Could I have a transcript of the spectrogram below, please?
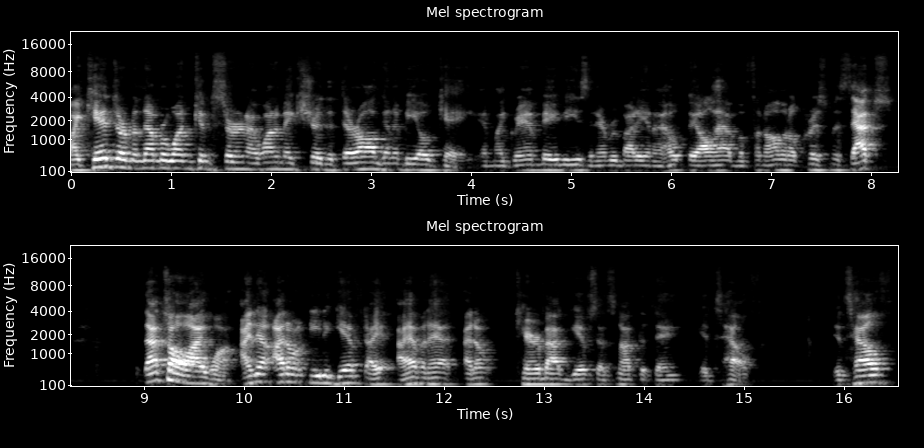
my kids are my number one concern. I want to make sure that they're all going to be okay and my grandbabies and everybody. And I hope they all have a phenomenal Christmas. That's, that's all I want. I know I don't need a gift. I, I haven't had, I don't care about gifts. That's not the thing. It's health. It's health.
